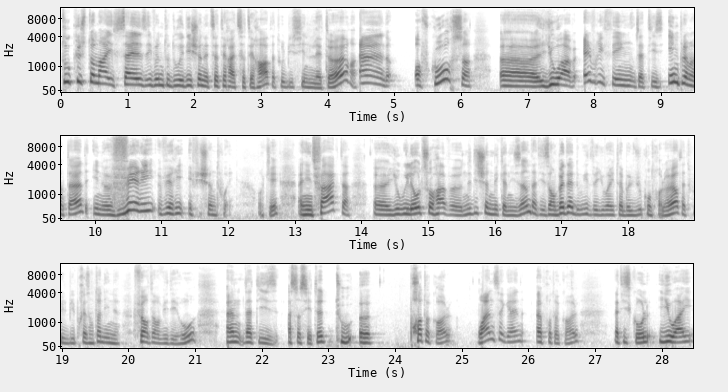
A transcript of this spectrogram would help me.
to customize cells, even to do addition, etc., etc. That will be seen later. And of course, uh, you have everything that is implemented in a very, very efficient way. Okay, and in fact, uh, you will also have an addition mechanism that is embedded with the UI table view controller that will be presented in further video and that is associated to a protocol, once again a protocol that is called UI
